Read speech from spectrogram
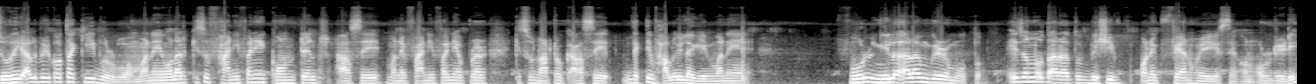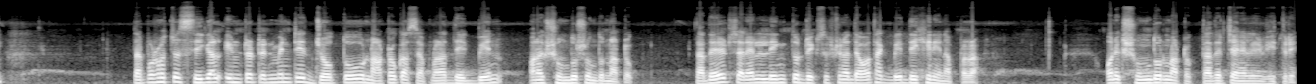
জহির আলবির কথা কি বলব? মানে ওনার কিছু ফানি ফানি কন্টেন্ট আছে মানে ফানি ফানি আপনার কিছু নাটক আছে, দেখতে ভালোই লাগে। মানে ফুল নীল আলমগীরের মতো। এই জন্য তারা তো বেশি অনেক ফ্যান হয়ে গেছে এখন অলরেডি তারপর হচ্ছে সিগাল এন্টারটেনমেন্টের যত নাটক আছে, আপনারা দেখবেন অনেক সুন্দর সুন্দর নাটক। তাদের চ্যানেলের লিঙ্ক তো ডিসক্রিপশনে দেওয়া থাকবে, দেখে নিন আপনারা। অনেক সুন্দর নাটক তাদের চ্যানেলের ভিতরে।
